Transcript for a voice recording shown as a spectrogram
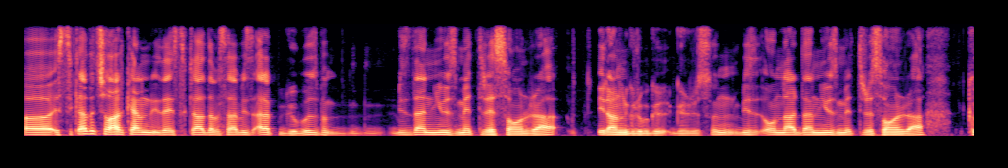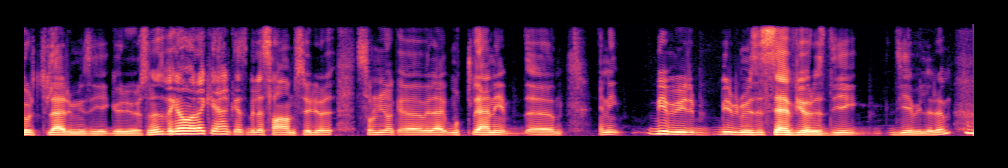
Ee, İstiklal'de çalarken de İstiklal'de mesela biz Arap grubuz. Bizden 100 metre sonra İranlı grubu görürsün. Biz onlardan 100 metre sonra Kürtler müziği görüyorsunuz ve genel olarak herkes böyle selam söylüyor sorun yok e, böyle mutlu yani e, yani bir, birbirimizi seviyoruz diye diyebilirim. Hı hı.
